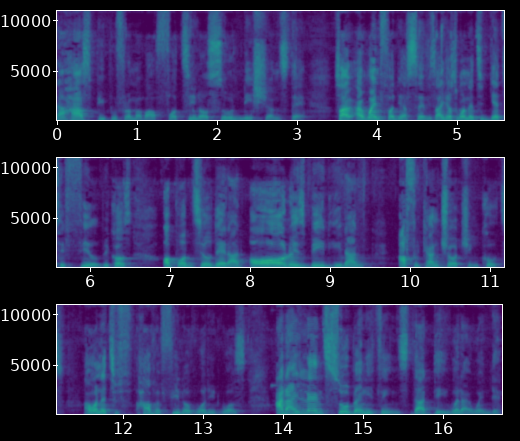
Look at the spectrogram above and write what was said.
that has people from about 14 or so nations there. So I, I, went for their service. I just wanted to get a feel because up until then, I'd always been in an African church in quotes. I wanted to have a feel of what it was. And I learned so many things that day when I went there.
